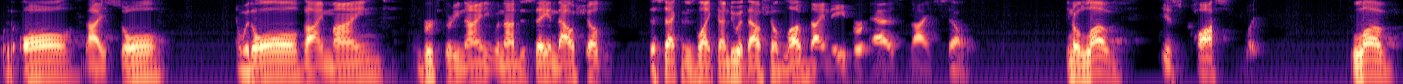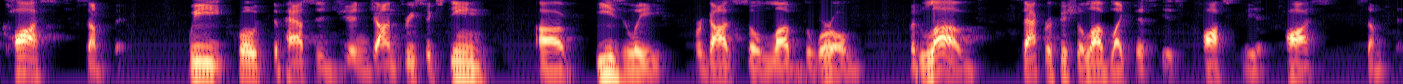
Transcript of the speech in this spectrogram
with all thy soul, and with all thy mind. In verse 39, he went on to say, And thou shalt The second is like unto it, thou shalt love thy neighbor as thyself. You know, love is costly. Love costs something. We quote the passage in John 3.16 uh, easily, for God so loved the world. But love, sacrificial love like this is costly. It costs something.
